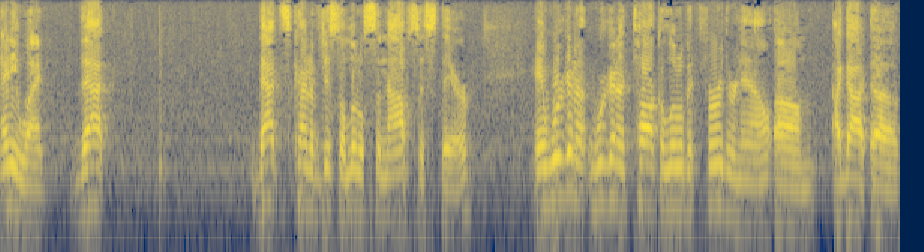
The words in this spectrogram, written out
anyway, that that's kind of just a little synopsis there, and we're gonna we're gonna talk a little bit further now. Um, I got uh,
